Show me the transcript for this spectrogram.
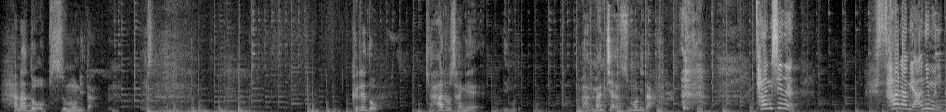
하나도 없으모니다. 그래도 하루상의 미모도 만만치 않습니다. 당신은 사람이 아니문이다.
